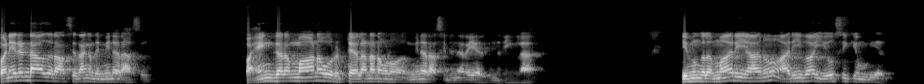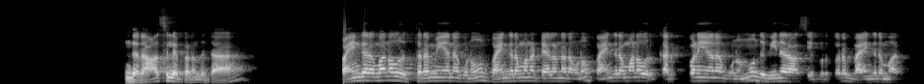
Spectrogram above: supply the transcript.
பனிரெண்டாவது ராசி தாங்க இந்த மீனராசி. பயங்கரமான ஒரு டேலண்டான ஒரு மீனராசி நிறைய இருக்கு தெரியுங்களா? இவங்கள மாதிரி யாரும் அறிவா யோசிக்க முடியாது. இந்த ராசியில பிறந்துட்டா பயங்கரமான ஒரு திறமையான குணமும் பயங்கரமான டேலண்டான குணமும் பயங்கரமான ஒரு கற்பனையான குணமும் இந்த மீனராசியை பொறுத்தவரை பயங்கரமா இருக்கு.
